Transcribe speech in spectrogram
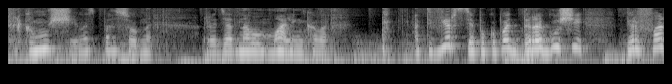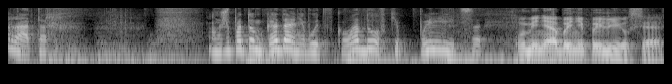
только мужчины способны ради одного маленького отверстия покупать дорогущий перфоратор. Он же потом годами будет в кладовке пылиться. У меня бы не пылился.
